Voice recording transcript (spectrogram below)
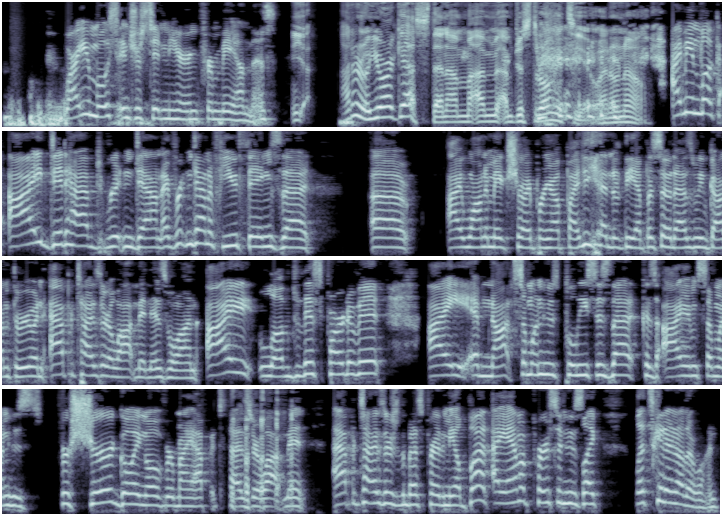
Why are you most interested in hearing from me on this? Yeah. I don't know. You're our guest, and I'm I'm I'm just throwing it to you. I don't know. I mean, look, I did have written down. I've written down a few things that uh, I want to make sure I bring up by the end of the episode as we've gone through. And appetizer allotment is one. I loved this part of it. I am not someone who's polices that because I am someone who's for sure going over my appetizer allotment. Appetizer is the best part of the meal, but I am a person who's like, let's get another one.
